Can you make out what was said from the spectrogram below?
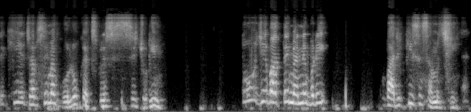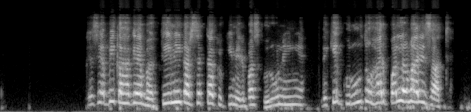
देखिए, जब से मैं गोलोक एक्सप्रेस से जुड़ी तो ये बातें मैंने बड़ी बारीकी से समझी है। जैसे अभी कहा गया, भक्ति नहीं कर सकता क्योंकि मेरे पास गुरु नहीं है। देखिए, गुरु तो हर पल हमारे साथ है,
